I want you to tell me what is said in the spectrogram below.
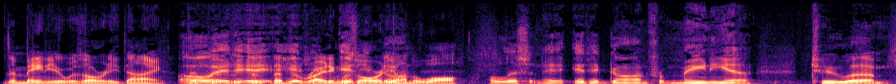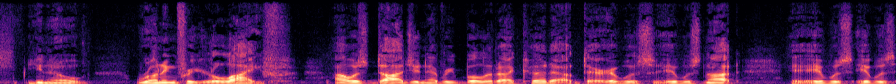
the mania was already dying. That, Oh, the, it- that- it- that the writing it was already gone- on the wall. Oh, listen, it, it had gone from mania to um, you know running for your life. I was dodging every bullet I could out there. It was it was not it was it was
